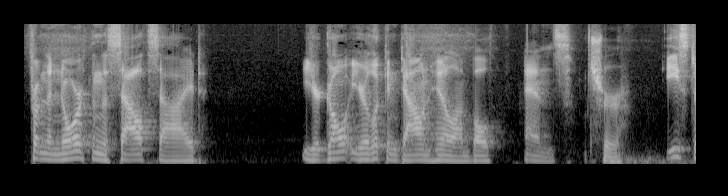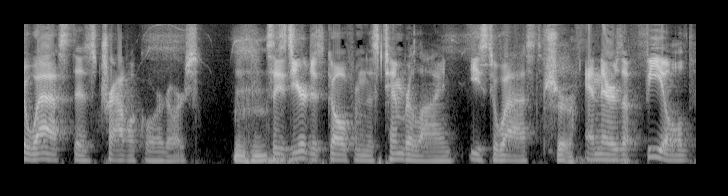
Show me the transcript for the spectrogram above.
from the north and the south side. You're going. You're looking downhill on both ends. Sure. East to west is travel corridors. Mm-hmm. So these deer just go from this timber line east to west Sure. and there's a field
